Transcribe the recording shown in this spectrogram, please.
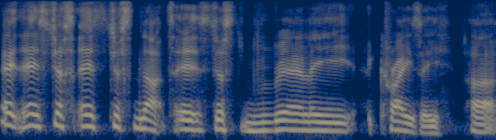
It, it's just it's just nuts. It's just really crazy. Uh,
